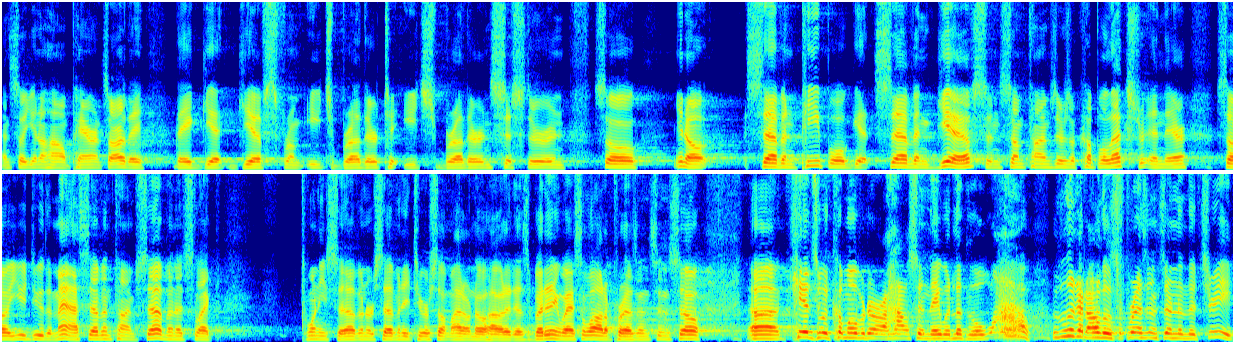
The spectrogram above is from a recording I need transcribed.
And so, you know how parents are, they, they get gifts from each brother to each brother and sister. And so, you know, seven people get seven gifts, and sometimes there's a couple extra in there. So you do the math seven times seven, it's like 27 or 72 or something. I don't know how it is. But anyway, it's a lot of presents. And so, uh, kids would come over to our house and they would look and go, wow, look at all those presents under the tree.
